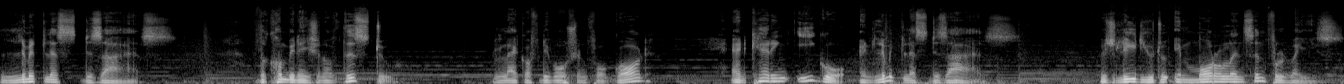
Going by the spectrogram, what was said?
limitless desires. The combination of these two, lack of devotion for God and carrying ego and limitless desires, which lead you to immoral and sinful ways,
